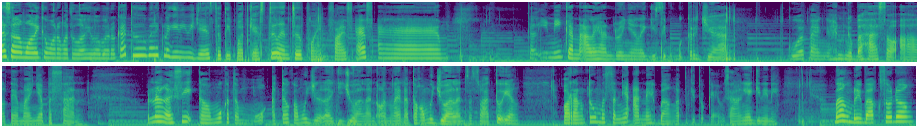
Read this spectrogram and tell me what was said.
Assalamualaikum warahmatullahi wabarakatuh. Balik lagi di Wijaya Stuti Podcast 2.5 FM Kali ini karena Alejandro-nya lagi sibuk bekerja Gue pengen ngebahas soal temanya pesan. Pernah gak sih kamu ketemu atau kamu lagi jualan online Atau kamu jualan sesuatu yang orang tuh mesennya aneh banget gitu? Kayak misalnya gini nih Bang beli bakso dong.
